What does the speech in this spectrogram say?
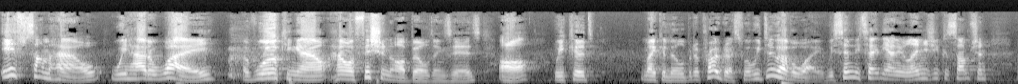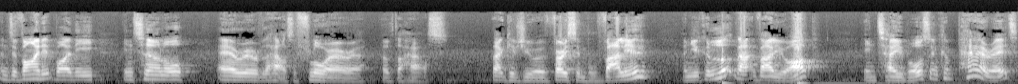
If somehow we had a way of working out how efficient our buildings is, are, we could make a little bit of progress. Well, we do have a way. We simply take the annual energy consumption and divide it by the internal area of the house, the floor area of the house. That gives you a very simple value, and you can look that value up in tables and compare it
